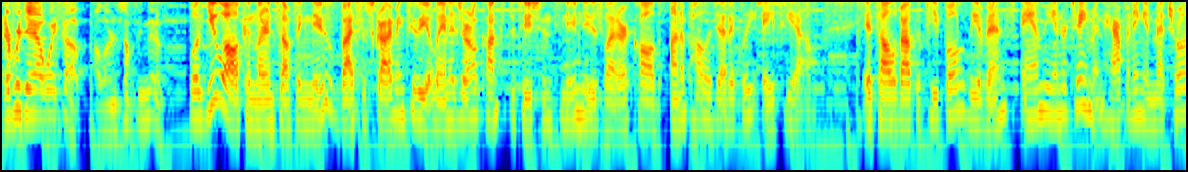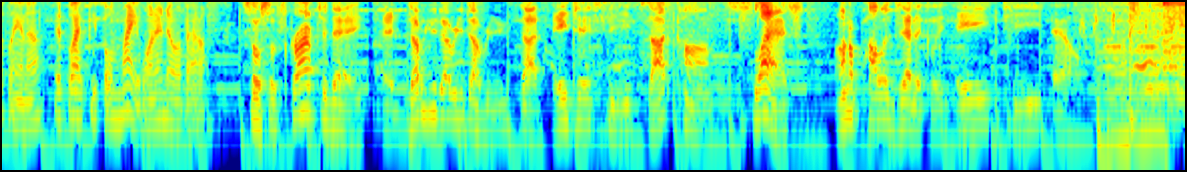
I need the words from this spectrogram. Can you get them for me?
Every day I wake up, I learn something new. Well, you all can learn something new by subscribing to the Atlanta Journal Constitution's new newsletter called Unapologetically ATL. It's all about the people, the events, and the entertainment happening in metro Atlanta that black people might want to know about. So subscribe today at www.ajc.com slash unapologetically ATL.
